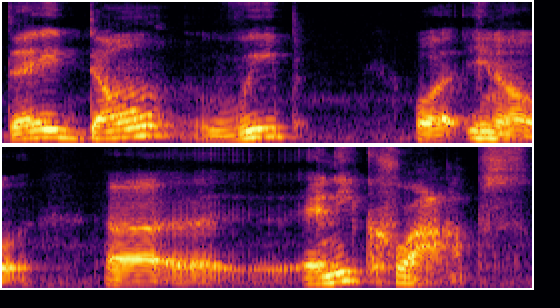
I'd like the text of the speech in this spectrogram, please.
they don't reap or, you know, uh, any crops.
